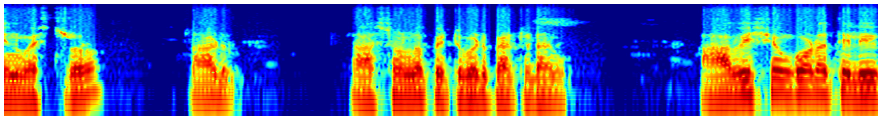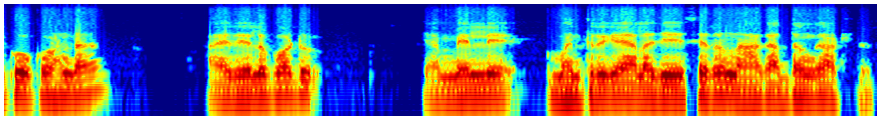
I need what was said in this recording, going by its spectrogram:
ఇన్వెస్టరు రాడు రాష్ట్రంలో పెట్టుబడి పెట్టడానికి. ఆ విషయం కూడా తెలియకోకుండా ఐదేళ్ళ పాటు ఎమ్మెల్యే మంత్రిగా ఎలా చేశారో నాకు అర్థం కావట్లేదు.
